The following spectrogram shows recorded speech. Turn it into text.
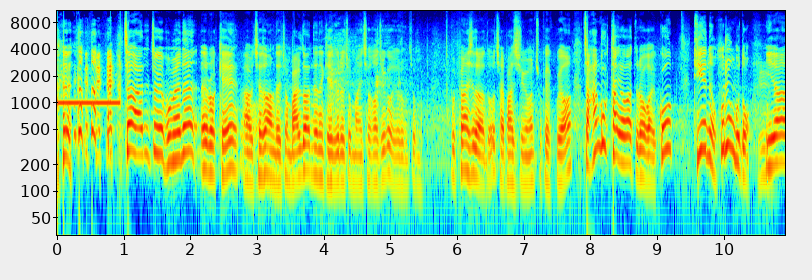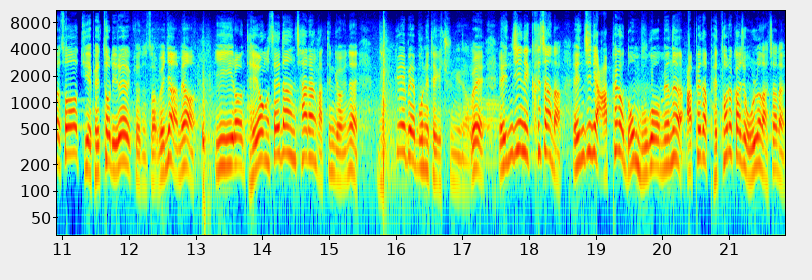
자 안쪽에 보면은 이렇게 아, 죄송합니다 좀 말도 안 되는 개그를 좀 많이 쳐가지고 여러분 좀 불편하시더라도 잘 봐주시면 좋겠고요 자 한국 타이어가 들어가 있고 뒤에는 후륜 구동이라서 뒤에 배터리를 껴서 왜냐하면 이런 대형 세단 차량 같은 경우에는 무게 배분이 되게 중요해요 왜 엔진이 크잖아 엔진이 앞에가 너무 무거우면은 앞에다 배터리까지 올려놨잖아요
